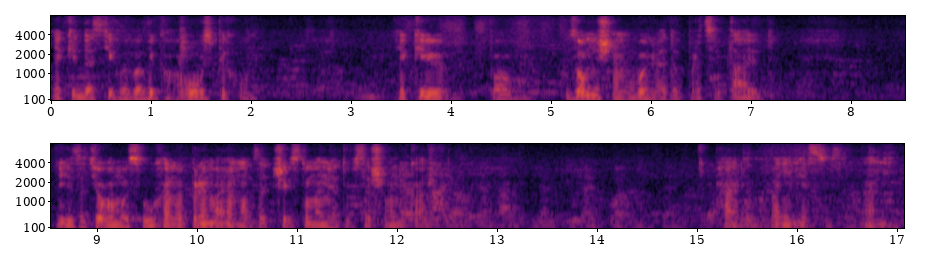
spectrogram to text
які достигли великого успіху, які по зовнішньому вигляду процвітають. І за цього ми слухаємо і приймаємо за чисту монету все, що вони кажуть. Халілуя, во ім'я Ісуса. Амінь.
